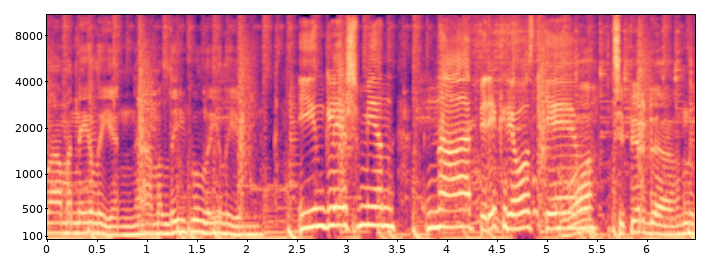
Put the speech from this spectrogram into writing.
I'm an alien, I'm a legal alien. Инглишмен на перекрестке. О, теперь да. Ну,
